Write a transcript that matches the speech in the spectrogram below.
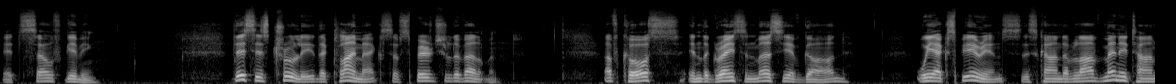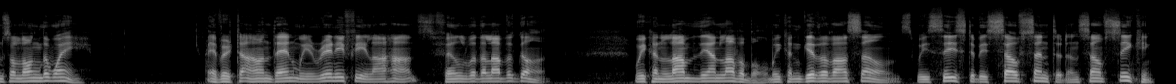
it's self-giving. This is truly the climax of spiritual development. Of course, in the grace and mercy of God, we experience this kind of love many times along the way. Every now and then we really feel our hearts filled with the love of God. We can love the unlovable. We can give of ourselves. We cease to be self centered and self seeking.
